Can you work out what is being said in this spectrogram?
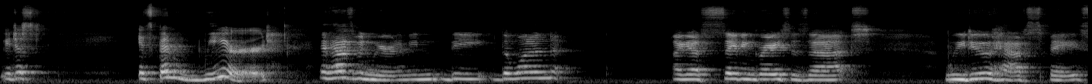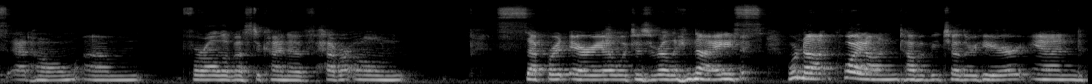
We just, it's been weird. It has been weird. I mean, the the one, I guess, saving grace is that we do have space at home um, for all of us to kind of have our own separate area, which is really nice. We're not quite on top of each other here, and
